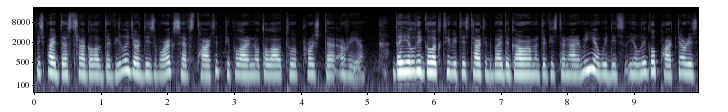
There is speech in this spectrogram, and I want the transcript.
Despite the struggle of the villager, these works have started. People are not allowed to approach the area. The illegal activity started by the government of Eastern Armenia with its illegal partner is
